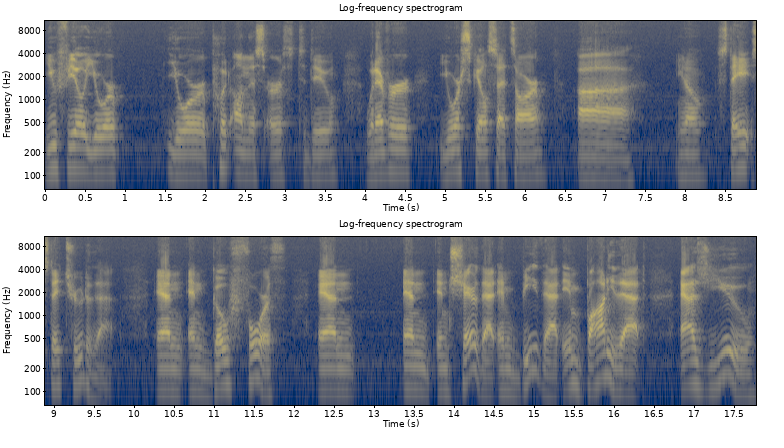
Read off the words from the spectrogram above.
you feel you're, you're put on this earth to do, whatever your skill sets are, uh, you know, stay, stay true to that and, and go forth and, and, and share that and be that, embody that as you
